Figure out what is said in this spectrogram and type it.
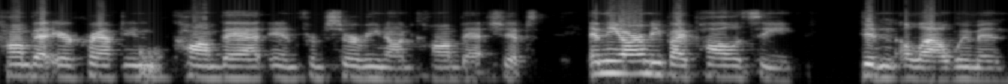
combat aircraft in combat and from serving on combat ships. And the Army, by policy, didn't allow women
